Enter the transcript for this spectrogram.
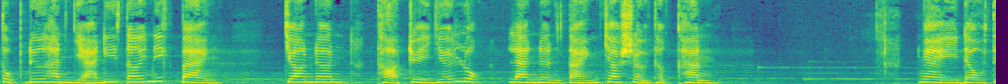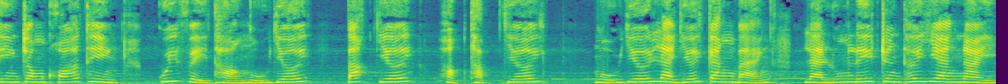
tục đưa hành giả đi tới niết bàn. Cho nên, thọ trì giới luật là nền tảng cho sự thực hành. Ngày đầu tiên trong khóa thiền quý vị thọ ngũ giới, bát giới hoặc thập giới. Ngũ giới là giới căn bản, là luân lý trên thế gian này.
